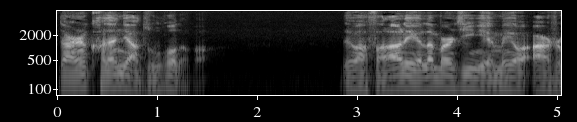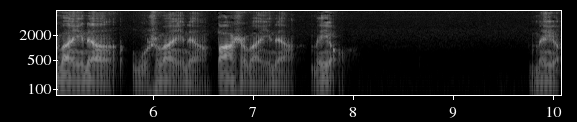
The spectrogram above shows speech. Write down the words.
但是客单价足够的高，对吧？法拉利、兰博基尼没有二十万一辆、五十万一辆、八十万一辆，没有，没有，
